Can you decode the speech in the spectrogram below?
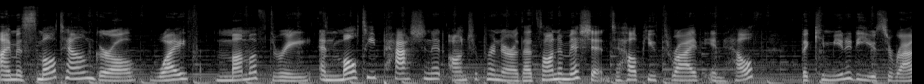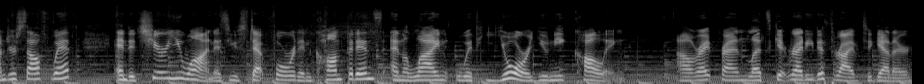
I'm a small town girl, wife, mom of three, and multi passionate entrepreneur that's on a mission to help you thrive in health, the community you surround yourself with, and to cheer you on as you step forward in confidence and align with your unique calling. All right, friend, let's get ready to thrive together.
